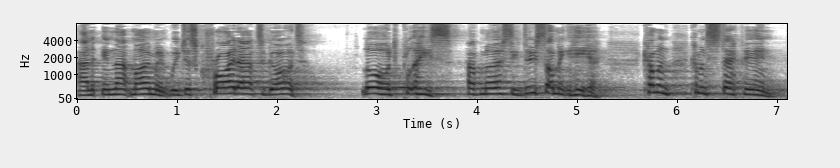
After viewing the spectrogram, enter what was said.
And in that moment, we just cried out to God, Lord, please have mercy, do something here. Come and, come and step in.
